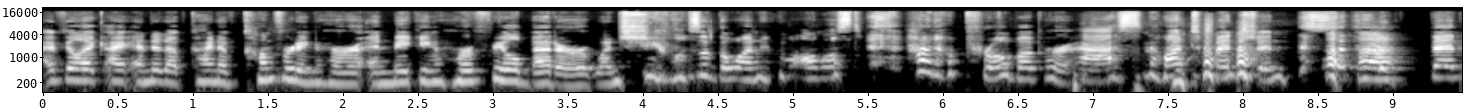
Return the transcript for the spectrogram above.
I feel like I ended up kind of comforting her and making her feel better when she wasn't the one who almost had a probe up her ass, not to mention then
